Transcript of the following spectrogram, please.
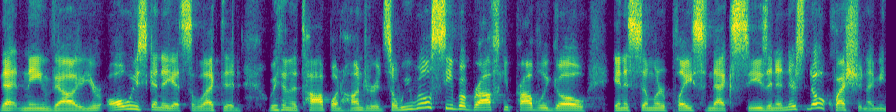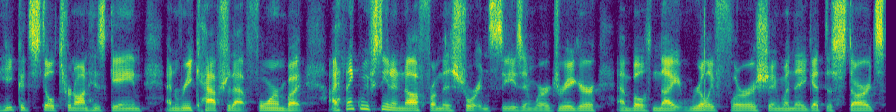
that name value, you're always going to get selected within the top 100. So we will see Bobrovsky probably go in a similar place next season. And there's no question. I mean, he could still turn on his game and recapture that form. But I think we've seen enough from this shortened season where Driedger and both Knight really flourishing when they get the starts.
